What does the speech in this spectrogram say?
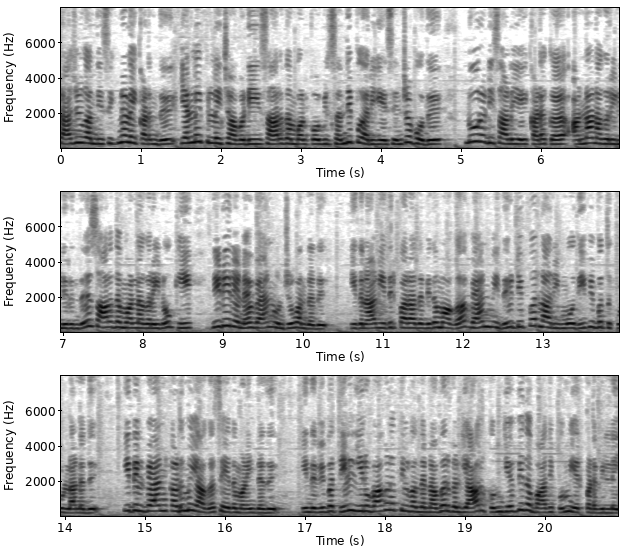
ராஜீவ்காந்தி சிக்னலை கடந்து எல்லைப்பிள்ளை சாவடி சாரதாம்பாள் கோவில் சந்திப்பு அருகே சென்றபோது நூறடி சாலையை கடக்க அண்ணா நகரிலிருந்து சாரதம்பாள் நகரை நோக்கி திடீரென வேன் ஒன்று வந்தது. இதனால் எதிர்பாராத விதமாக வேன் மீது டிப்பர் லாரி மோதி விபத்துக்குள்ளானது. இதில் வேன் கடுமையாக சேதமடைந்தது. இந்த விபத்தில் இரு வாகனத்தில் வந்த நபர்கள் யாருக்கும் எவ்வித பாதிப்பும் ஏற்படவில்லை.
